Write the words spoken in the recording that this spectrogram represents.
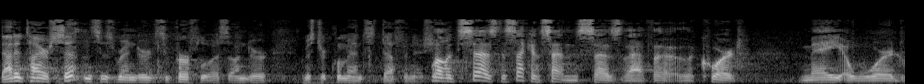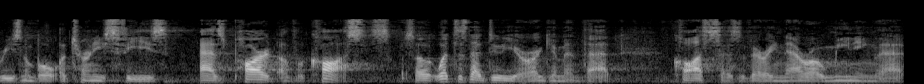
that entire sentence is rendered superfluous under Mr. Clement's definition. Well, it says the second sentence says that the, the court may award reasonable attorney's fees as part of the costs. So what does that do to your argument that costs has a very narrow meaning that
